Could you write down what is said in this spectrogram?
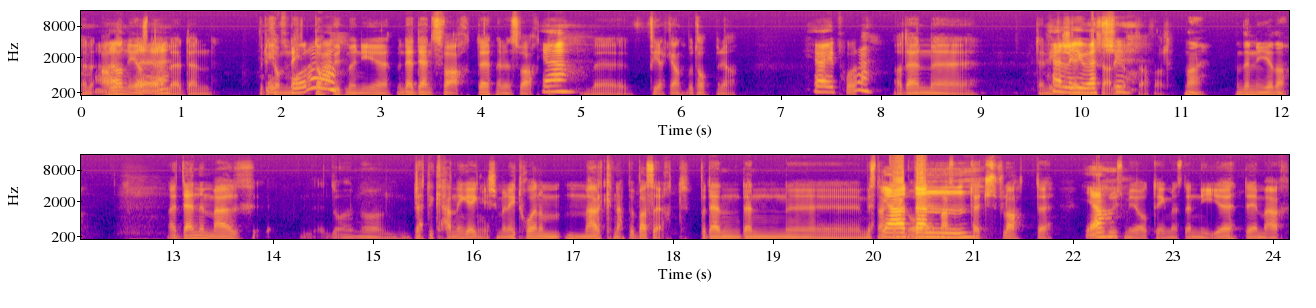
Den aller nyeste, eh, eller den De kom nettopp ut med nye, men det er den svarte med den svarte Ja, med firkant på toppen, ja. ja, jeg tror det. Ja, den, eh, den ikke jeg særlig ikke. godt, i hvert fall. Nei. Den nye, da. Nei, den er mer nå, nå, Dette kan jeg egentlig ikke, men jeg tror den er mer knappebasert. For den, den uh, vi snakker Ja, om nå, er mer sånn touchflate, Ja. hvor som gjør ting, mens den nye det er mer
